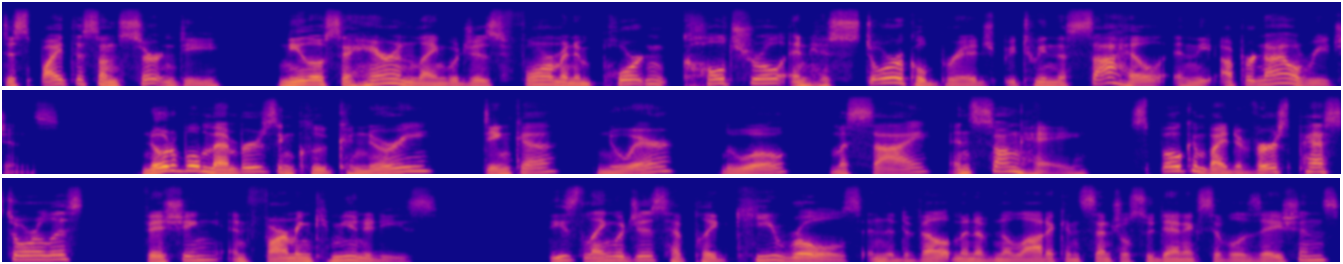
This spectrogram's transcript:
Despite this uncertainty, Nilo-Saharan languages form an important cultural and historical bridge between the Sahel and the Upper Nile regions. Notable members include Kanuri, Dinka, Nuer, Luo, Maasai, and Songhay, spoken by diverse pastoralist, fishing, and farming communities. These languages have played key roles in the development of Nilotic and Central Sudanic civilizations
